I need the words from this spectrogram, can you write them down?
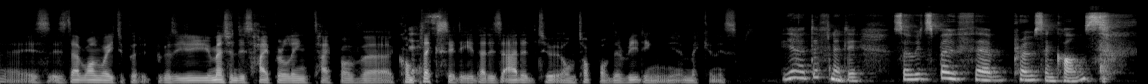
uh, is is that one way to put it? Because you, you mentioned this hyperlink type of uh, complexity yes. that is added to on top of the reading uh, mechanisms. Yeah, definitely. So it's both uh, pros and cons.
